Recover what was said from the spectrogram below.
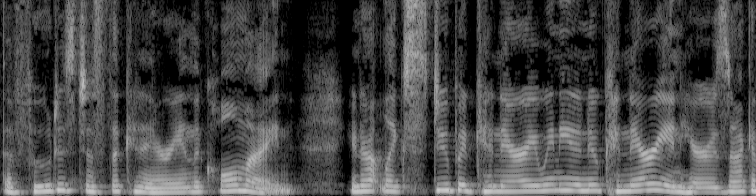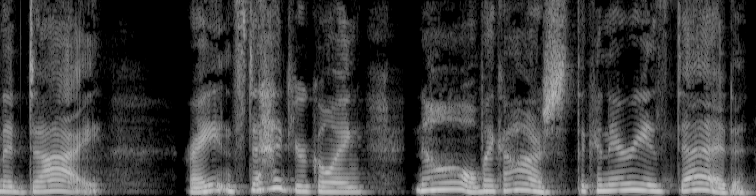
The food is just the canary in the coal mine. You're not like stupid canary. We need a new canary in here who's not going to die right? Instead, you're going, no, oh my gosh, the canary is dead.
